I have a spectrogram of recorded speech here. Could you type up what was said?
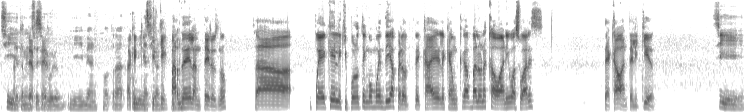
Sí, yo también estoy seguro. Y vean, otra ah, combinación. Qué, par de delanteros, ¿no? O sea, puede que el equipo no tenga un buen día, pero te cae, le cae un balón a Cavani o a Suárez, te acaban, te liquidan. Sí,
